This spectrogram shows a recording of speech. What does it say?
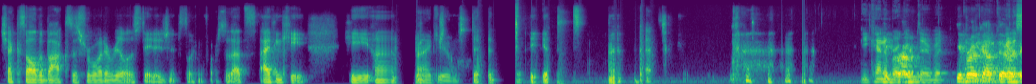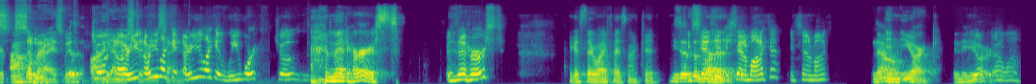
checks all the boxes for what a real estate agent is looking for. So that's I think he he Thank you. understood the assignment. you kind of broke, broke- up there, but you I'm broke gonna- up there with the. Summarize with Joe, fine. he are you are you like it? assignment. Are you like at WeWork, Joe? I'm Joe? at Hearst. Is that Hearst? I guess their Wi-Fi is not good He's at In the Santa, in Santa Monica? In Santa Monica? No, in New York. in New New York. York. Oh wow.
